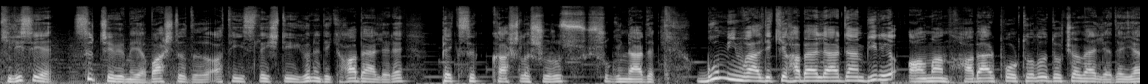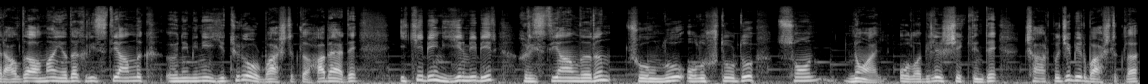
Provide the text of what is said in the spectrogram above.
kiliseye sırt çevirmeye başladığı, ateistleştiği yönündeki haberlere pek sık karşılaşıyoruz şu günlerde. Bu minvaldeki haberlerden biri Alman haber portalı Deutsche Welle'de yer aldı. Almanya'da Hristiyanlık önemini yitiriyor başlıklı haberde 2021 Hristiyanların çoğunluğu oluşturduğu son Noel olabilir şeklinde çarpıcı bir başlıkla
